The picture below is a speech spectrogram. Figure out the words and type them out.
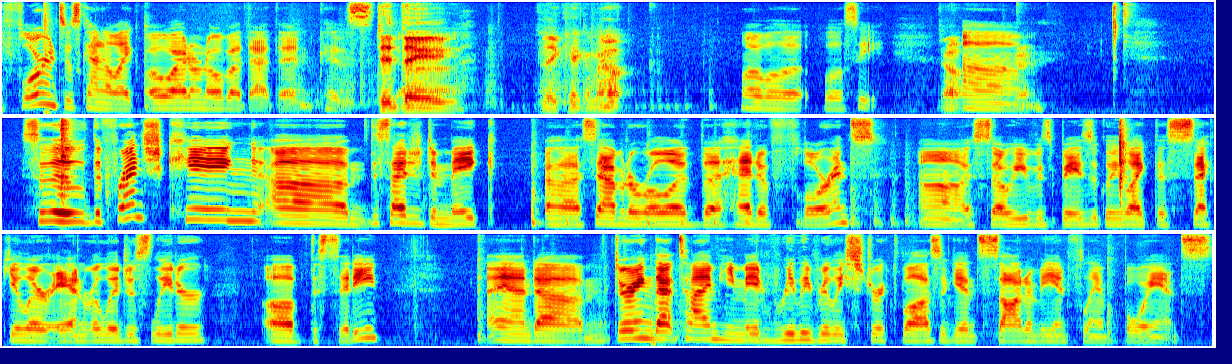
Florence was kind of like, oh, I don't know about that then, because Did they- they kick him out? well, we'll we'll see. Oh, Um, okay. So the, the French king um, decided to make uh, Savonarola the head of Florence. Uh, so he was basically like the secular and religious leader of the city. And um, during that time, he made really, really strict laws against sodomy and flamboyance.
